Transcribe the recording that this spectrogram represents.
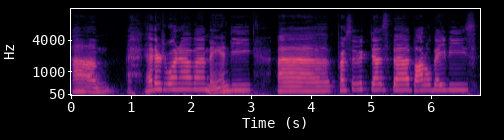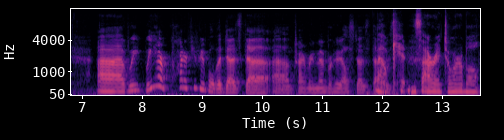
um, Heather's one of them. Andy uh, Prosovic does the bottle babies. Uh, we we have quite a few people that does the. Uh, I'm trying to remember who else does those. Oh, kittens are adorable.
